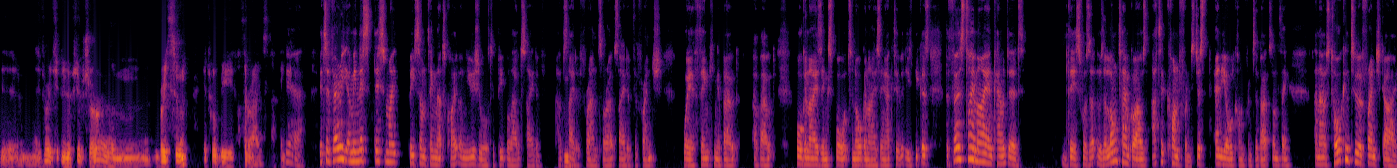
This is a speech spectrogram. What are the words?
very in the future, um, very soon, it will be authorized. I think. Yeah, it's a very. I mean, this this might be something that's quite unusual to people outside of outside mm. of France or outside of the French way of thinking about about organizing sports and organizing activities because the first time I encountered this was a, it was a long time ago. I was at a conference, just any old conference about something, and I was talking to a French guy,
